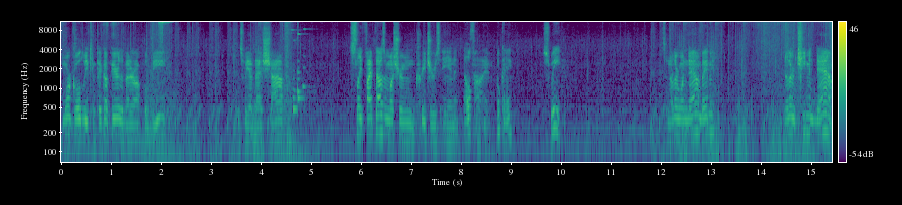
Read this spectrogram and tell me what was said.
The more gold we can pick up here, the better off we'll be. Since we have that shop. Slay 5,000 mushroom creatures in Elfheim. Okay. Sweet. It's another one down, baby. Another achievement down.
